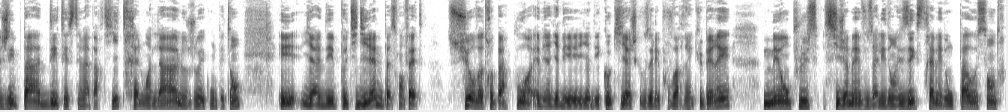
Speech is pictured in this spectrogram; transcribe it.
J'ai pas détesté ma partie, très loin de là. Le jeu est compétent et il y a des petits dilemmes parce qu'en fait, sur votre parcours, eh bien il y a des il y a des coquillages que vous allez pouvoir récupérer, mais en plus, si jamais vous allez dans les extrêmes et donc pas au centre,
